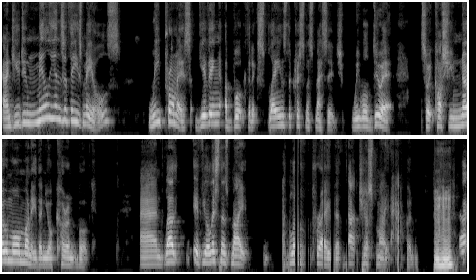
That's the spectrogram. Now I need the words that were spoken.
And you do millions of these meals. We promise giving a book that explains the Christmas message. We will do it so it costs you no more money than your current book. And well, if your listeners might love to pray that that just might happen. Mm-hmm. That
